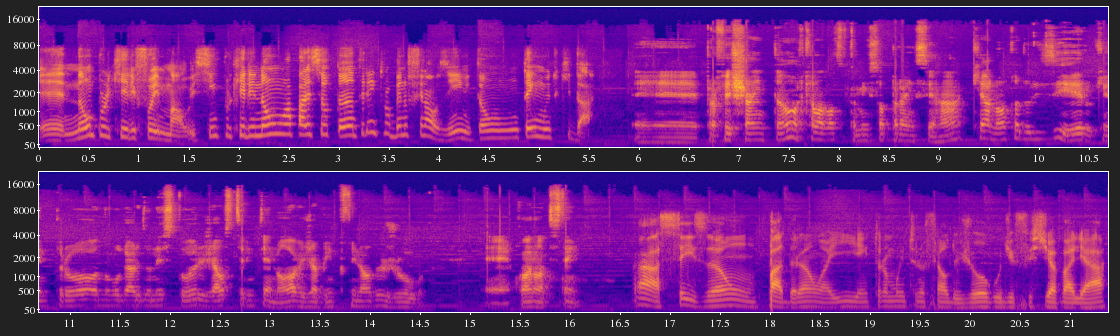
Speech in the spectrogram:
É, não porque ele foi mal, e sim porque ele não apareceu tanto, ele entrou bem no finalzinho, então não tem muito que dar. É, para fechar então, aquela nota também só pra encerrar, que é a nota do Lisieiro, que entrou no lugar do Nestor já aos 39, já bem pro final do jogo. É, qual a nota você tem? Ah, seisão padrão aí, entrou muito no final do jogo, difícil de avaliar,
